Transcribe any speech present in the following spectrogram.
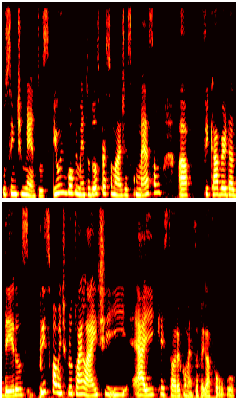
os sentimentos e o envolvimento dos personagens começam a ficar verdadeiros, principalmente pro Twilight, e é aí que a história começa a pegar fogo.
